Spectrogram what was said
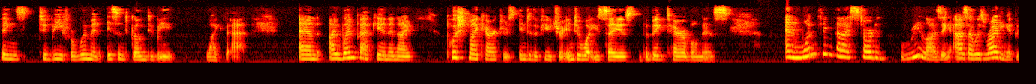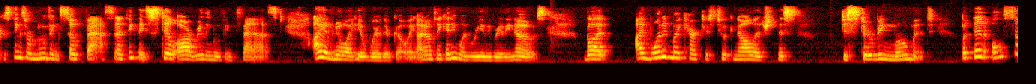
things to be for women isn't going to be like that? And I went back in and I pushed my characters into the future, into what you say is the big terribleness. And one thing that I started realizing as I was writing it, because things were moving so fast, and I think they still are really moving fast, I have no idea where they're going. I don't think anyone really, really knows. But I wanted my characters to acknowledge this disturbing moment but then also,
